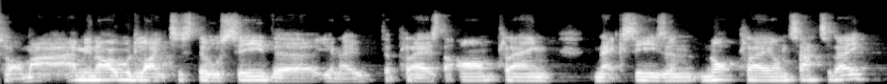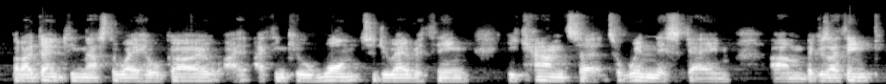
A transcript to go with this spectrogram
Tom, I, I mean, I would like to still see the you know the players that aren't playing next season not play on Saturday but I don't think that's the way he'll go. I, I, think he'll want to do everything he can to, to win this game um, because I think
